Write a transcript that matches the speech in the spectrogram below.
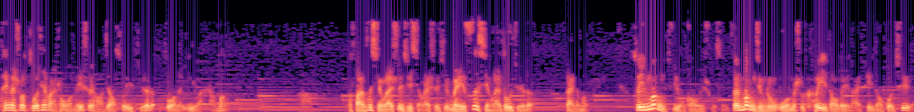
他应该说，昨天晚上我没睡好觉，所以觉得做了一晚上梦。啊，他反复醒来睡去，醒来睡去，每次醒来都觉得带着梦。所以梦具有高维属性，在梦境中，我们是可以到未来，可以到过去的。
